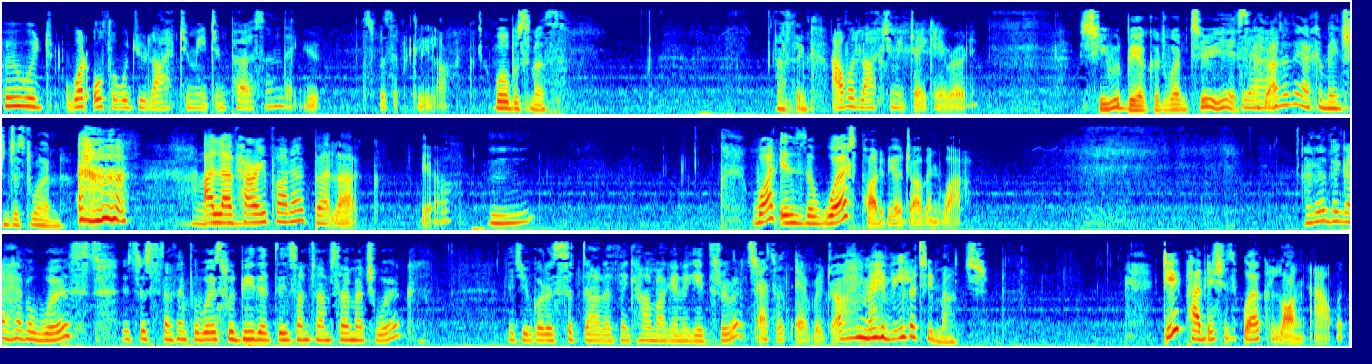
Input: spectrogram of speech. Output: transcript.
Who would, what author would you like to meet in person that you specifically like? Wilbur Smith. I think. I would like to meet J.K. Rowling. She would be a good one too, yes. Yeah. I, I don't think I can mention just one. I love Harry Potter, but like, yeah. Mm. What is the worst part of your job and why? I don't think I have a worst. It's just, I think the worst would be that there's sometimes so much work that you've got to sit down and think, how am I going to get through it? That's with every job, maybe. Pretty much. Do publishers work long hours?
